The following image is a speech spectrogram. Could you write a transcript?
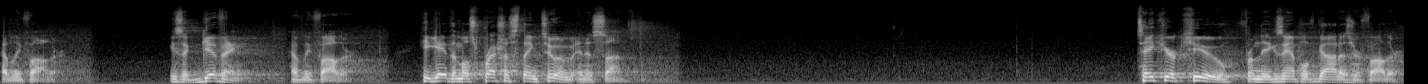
Heavenly Father. He's a giving Heavenly Father. He gave the most precious thing to Him in His Son. Take your cue from the example of God as your Father,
